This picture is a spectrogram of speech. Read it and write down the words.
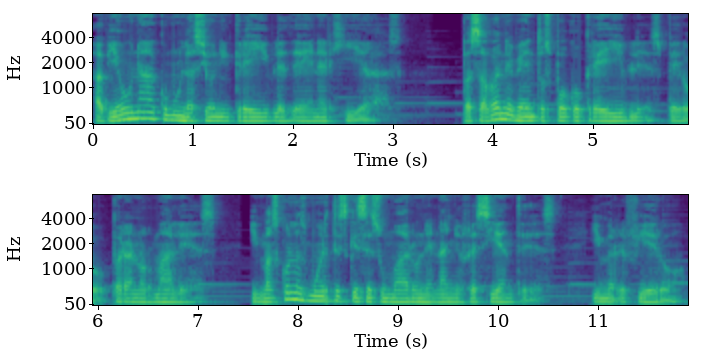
había una acumulación increíble de energías. Pasaban eventos poco creíbles, pero paranormales, y más con las muertes que se sumaron en años recientes, y me refiero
